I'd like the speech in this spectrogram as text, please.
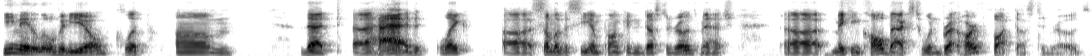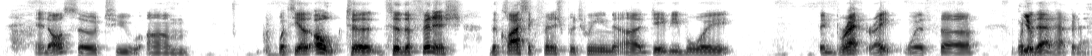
he made a little video clip um, that uh, had like uh, some of the CM Punk and Dustin Rhodes match, uh, making callbacks to when Bret Hart fought Dustin Rhodes, and also to um, what's the other? Oh, to to the finish, the classic finish between uh, Davey Boy and Bret, right? With uh, when Yep. did that happen? At?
